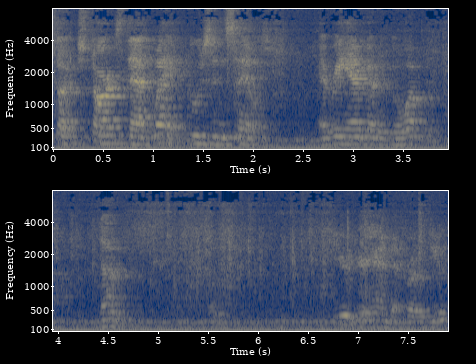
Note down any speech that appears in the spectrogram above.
start, starts that way. Who's in sales? Every hand better go up. Done. Your, your hand up, bro. You,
